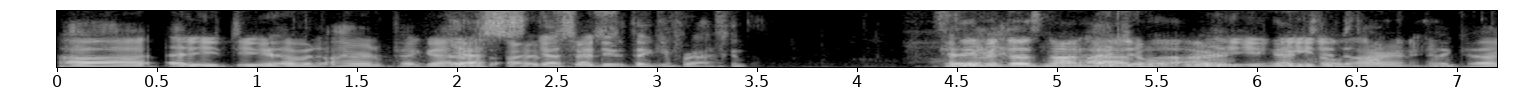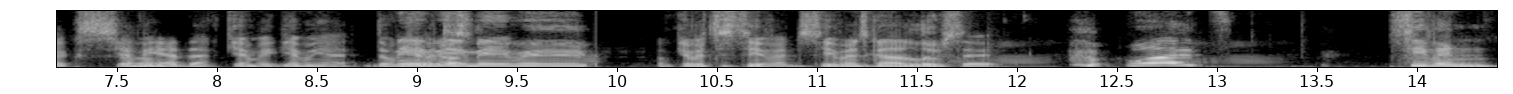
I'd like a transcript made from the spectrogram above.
Uh, Eddie, do you have an iron pickaxe? Yes, I have yes, I do. Thank you for asking. Okay. Steven does not have I don't uh, iron really pickaxe, need an iron to him. pickaxe. Give me so- it then. Give me, give me it. Don't Me, give it. To, me, me. don't give it to Steven. Steven's gonna lose it. What? Steven,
